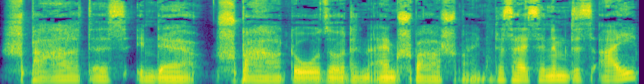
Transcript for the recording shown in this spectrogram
spart es in der Spardose oder in einem Sparschwein. Das heißt, er nimmt das Ei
